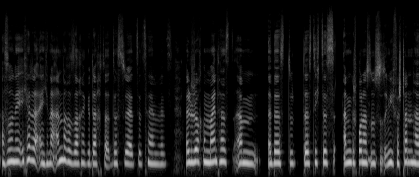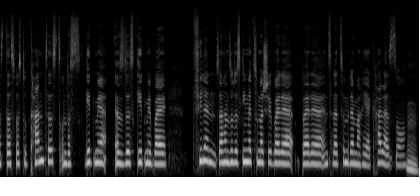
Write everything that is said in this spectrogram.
Achso, nee, ich hatte eigentlich eine andere Sache gedacht, dass du jetzt erzählen willst. Weil du doch gemeint hast, ähm, dass du, dass dich das angesprochen hast und du es irgendwie verstanden hast, das, was du kanntest. Und das geht mir, also das geht mir bei vielen Sachen so, das ging mir zum Beispiel bei der, bei der Installation mit der Maria Callas so. Hm.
